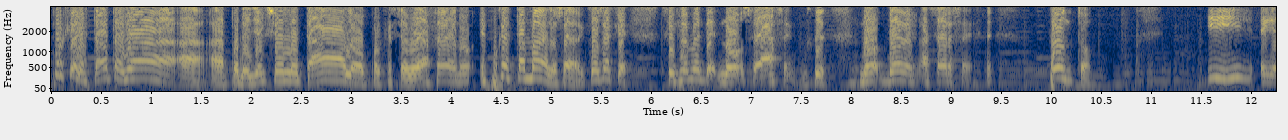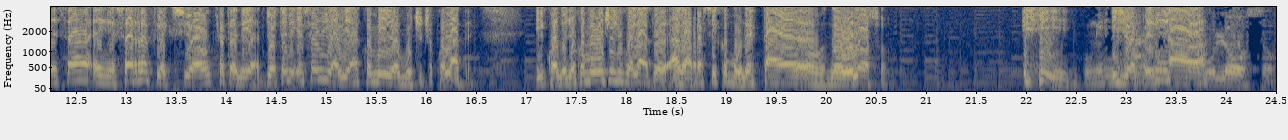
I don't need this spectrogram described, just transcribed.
porque el Estado te vaya a, a poner inyección letal o porque se vea feo, no, es porque está mal, o sea, hay cosas que simplemente no se hacen, no deben hacerse. Punto. Y en esa, en esa reflexión que tenía, yo tenía, ese día había comido mucho chocolate. Y cuando yo como mucho chocolate, agarro así como un estado nebuloso. Y, Un y yo estado pensaba, nebuloso.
